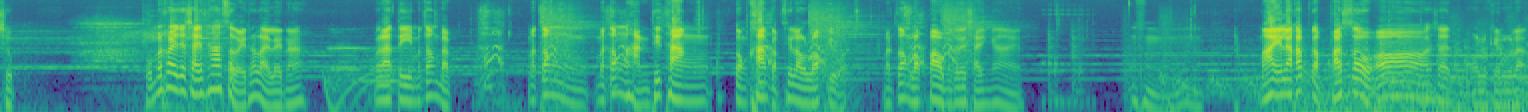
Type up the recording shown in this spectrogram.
ชึบผมไม่ค่อยจะใช้ท่าเสยเท่าไหร่เลยนะ เวลาตีมันต้องแบบ มันต้องมันต้องหันทิศทางตรงข้ามกับที่เราล็อกอยู่อะมันต้องล็อกเป้ามันจะได้ใช้ง่ายอื้อหือมาอีกแล้วครับกับพัซเซิลอ๋อใช่โอเครู้แล้ว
